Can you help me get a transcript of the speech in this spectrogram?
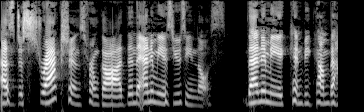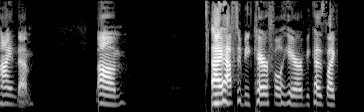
as distractions from God, then the enemy is using those. The enemy can become behind them. Um, I have to be careful here because, like,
